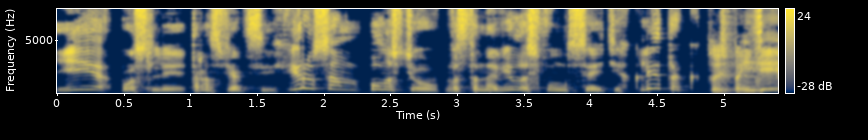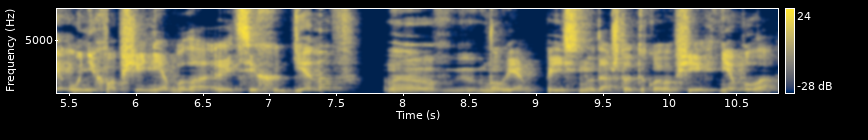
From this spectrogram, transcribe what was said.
И после трансфекции их вирусом полностью восстановилась функция этих клеток. То есть, по идее, у них вообще не было этих генов. Э, ну, я поясню, да, что это такое. Вообще их не было.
